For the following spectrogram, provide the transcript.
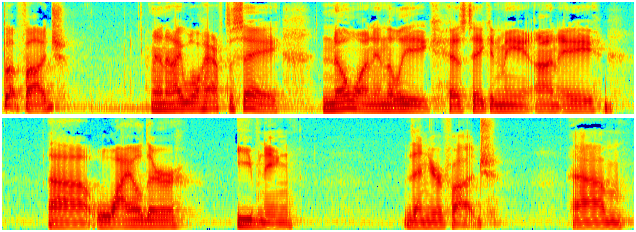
but fudge. And I will have to say, no one in the league has taken me on a uh, wilder evening than your fudge. Um,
